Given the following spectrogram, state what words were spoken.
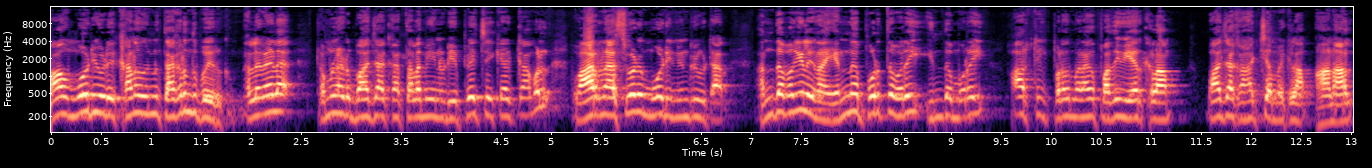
பாவம் மோடியுடைய கனவு இன்னும் தகர்ந்து போயிருக்கும். நல்ல வேளை தமிழ்நாடு பாஜக தலைமையினுடைய பேச்சை கேட்காமல் வாரணாசியோடு மோடி நின்று விட்டார். அந்த வகையில் நான் என்னை பொறுத்தவரை இந்த முறை ஆர்டிக் பிரதமராக பதவி ஏற்கலாம் பாஜக ஆட்சி அமைக்கலாம். ஆனால்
